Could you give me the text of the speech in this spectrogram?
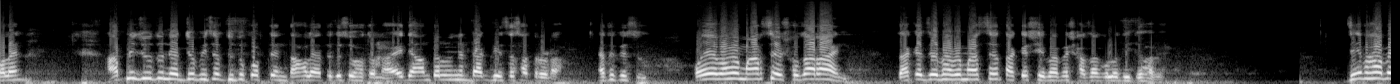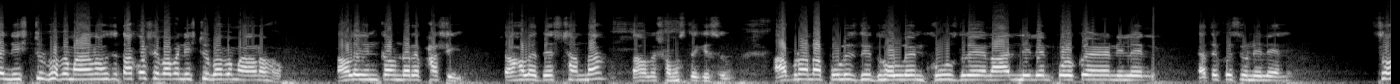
বলেন। আপনি যদি ন্যায্য বিচার যদি করতেন, তাহলে এত কিছু হতো না। এই যে আন্দোলনের ডাক দিয়েছে ছাত্ররা, এত কিছু। ও এভাবে মারছে, সোজা আইন যাকে যেভাবে মারছে, তাকে সেভাবে সাজাগুলো দিতে হবে। যেভাবে নিষ্ঠুরভাবে মারানো হয়েছে, তাকেও সেভাবে নিষ্ঠুরভাবে মারানো হোক। তাহলে এনকাউন্টারে ফাঁসি। তাহলে দেশ ঠান্ডা, তাহলে সমস্ত কিছু। আপনারা পুলিশ দিয়ে ধরলেন, খুঁজলেন আইন নিলেন, প্রক্রিয়া নিলেন, এত কিছু নিলেন। সো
